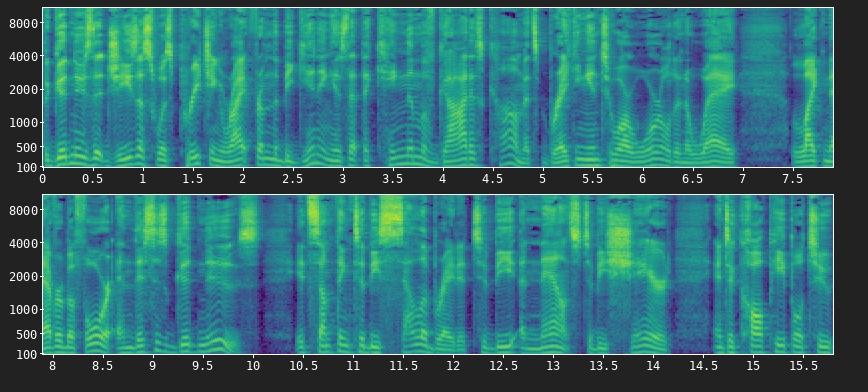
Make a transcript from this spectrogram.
The good news that Jesus was preaching right from the beginning is that the kingdom of God has come. It's breaking into our world in a way like never before. And this is good news. It's something to be celebrated, to be announced, to be shared, and to call people to,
